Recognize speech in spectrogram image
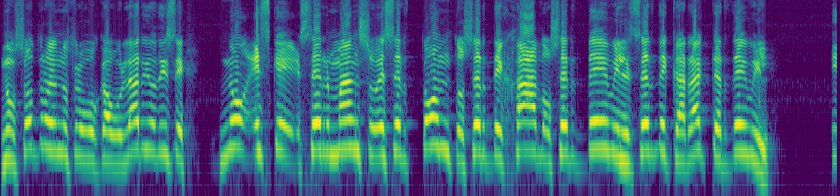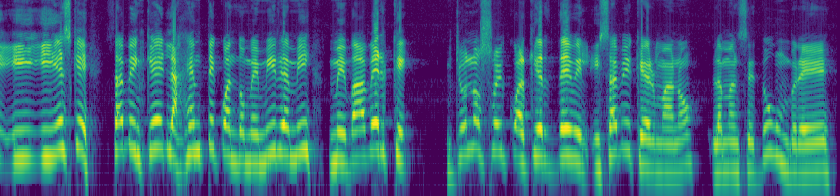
Nosotros en nuestro vocabulario dice, no, es que ser manso es ser tonto, ser dejado, ser débil, ser de carácter débil. Y, es que, ¿saben qué? La gente cuando me mire a mí me va a ver que yo no soy cualquier débil. Y sabe qué, hermano, la mansedumbre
